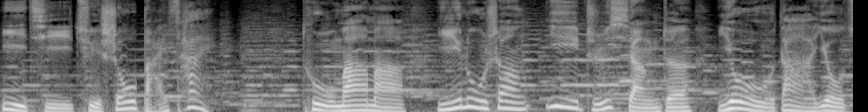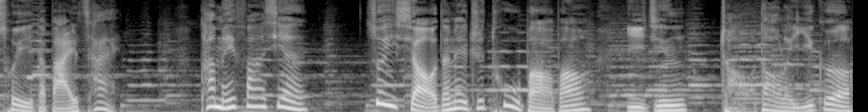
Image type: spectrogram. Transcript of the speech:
一起去收白菜。兔妈妈。一路上一直想着又大又脆的白菜，她没发现最小的那只兔宝宝已经找到了一个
